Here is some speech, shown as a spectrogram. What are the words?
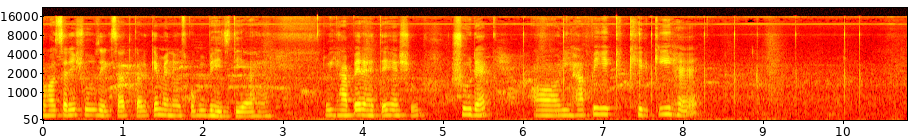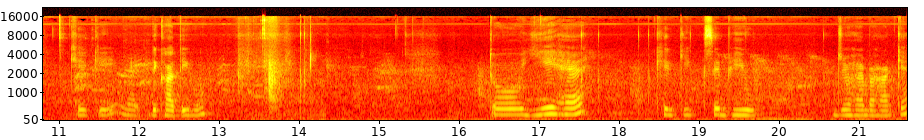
बहुत सारे शूज़ एक साथ करके मैंने उसको भी भेज दिया है। तो यहाँ पे रहते हैं शू शू रैक और यहाँ पे एक खिड़की है। खिड़की मैं दिखाती हूँ। तो ये है खिड़की से व्यू जो है बाहर के।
